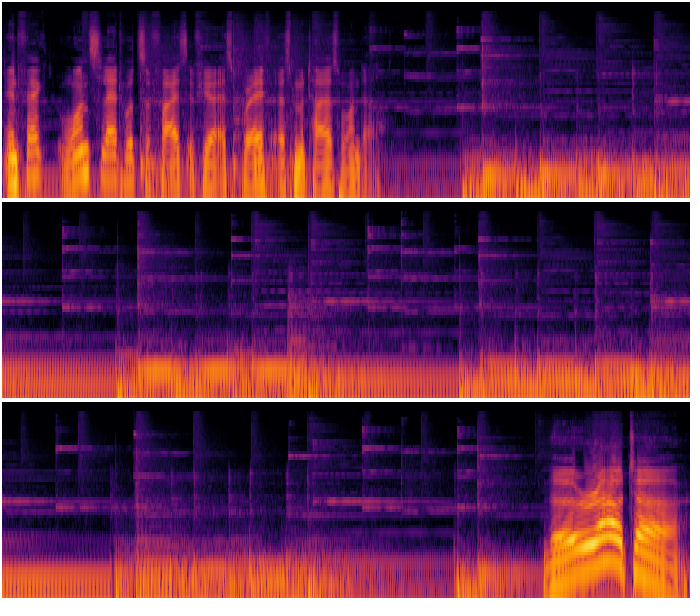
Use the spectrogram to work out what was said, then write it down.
In fact, one slat would suffice if you are as brave as Matthias Wandel. The router!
